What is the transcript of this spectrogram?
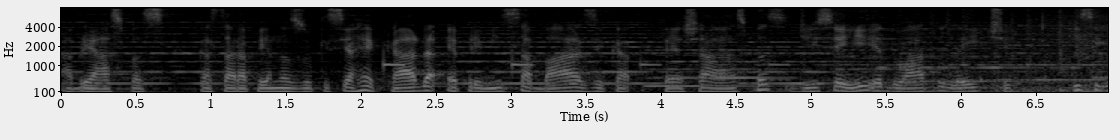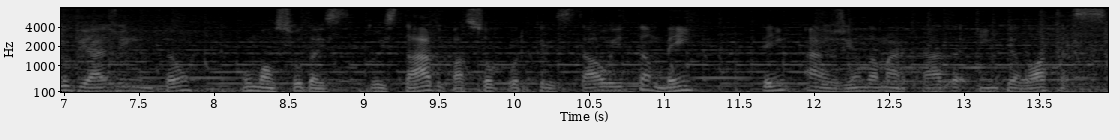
Abre aspas, gastar apenas o que se arrecada é premissa básica, fecha aspas, disse aí Eduardo Leite, que seguiu viagem então rumo ao sul do estado, passou por Cristal e também tem agenda marcada em Pelotas.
